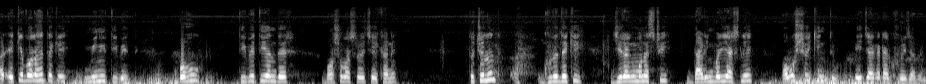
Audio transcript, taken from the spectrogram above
আর একে বলা হয়ে থাকে মিনি তিবেত। বহু তিবেতিয়ানদের বসবাস রয়েছে এখানে। তো চলুন ঘুরে দেখি জিরাং মনেস্ট্রি দারিংবাড়ি আসলে অবশ্যই কিন্তু এই জায়গাটা ঘুরে যাবেন।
